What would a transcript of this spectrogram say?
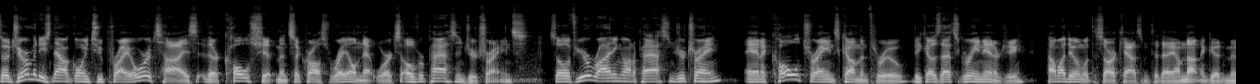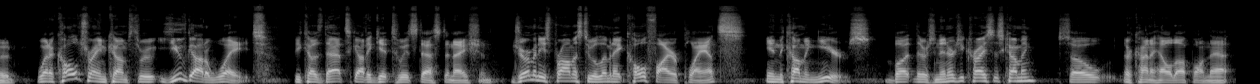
So Germany's now going to prioritize their coal shipments across rail networks over passenger trains. So if you're riding on a passenger train and a coal train's coming through because that's green energy, how am I doing with the sarcasm today? I'm not in a good mood. When a coal train comes through, you've got to wait because that's got to get to its destination. Germany's promised to eliminate coal fire plants in the coming years, but there's an energy crisis coming, so they're kind of held up on that.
